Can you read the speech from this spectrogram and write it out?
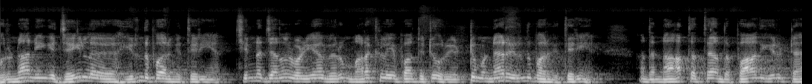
ஒரு நாள் நீங்கள் ஜெயிலில் இருந்து பாருங்கள் தெரியும். சின்ன ஜன்னல் வழியாக வெறும் மரக்கிளையை பார்த்துட்டு ஒரு எட்டு மணி நேரம் இருந்து பாருங்கள் தெரியும். அந்த நாத்தத்தை அந்த பாதி இருட்டை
